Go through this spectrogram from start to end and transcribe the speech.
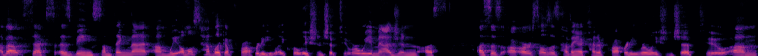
about sex as being something that um, we almost have like a property like relationship to, or we imagine us us as ourselves as having a kind of property relationship to um,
